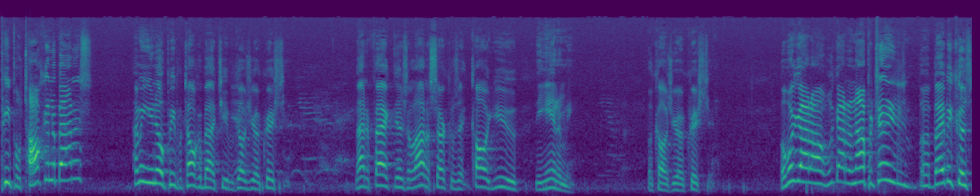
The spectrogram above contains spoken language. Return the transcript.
people talking about us. I mean, you know people talk about you because you're a Christian. Matter of fact, there's a lot of circles that call you the enemy because you're a Christian. But we got, a, we got an opportunity, uh, baby, because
